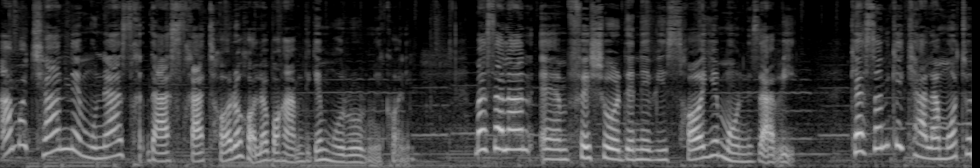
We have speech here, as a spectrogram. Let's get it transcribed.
اما چند نمونه از دستخط ها رو حالا با همدیگه مرور می‌کنیم. مثلا فشرده نویس های منزوی. کسانی که کلمات رو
